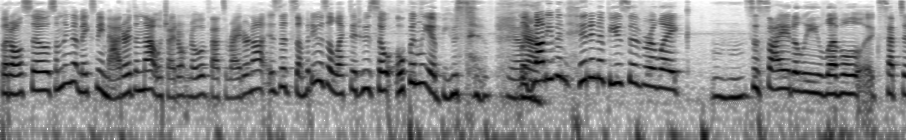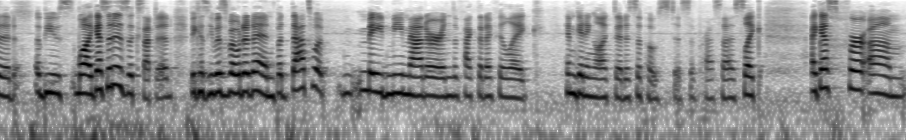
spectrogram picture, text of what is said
but also something that makes me madder than that, which I don't know if that's right or not, is that somebody was elected who's so openly abusive, Yeah. like Yeah. not even hidden abusive or like Mm-hmm. societally level accepted abuse. Well, I guess it is accepted because he was voted in, but that's what made me matter and the fact that I feel like him getting elected is supposed to suppress us. Like I guess for um,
